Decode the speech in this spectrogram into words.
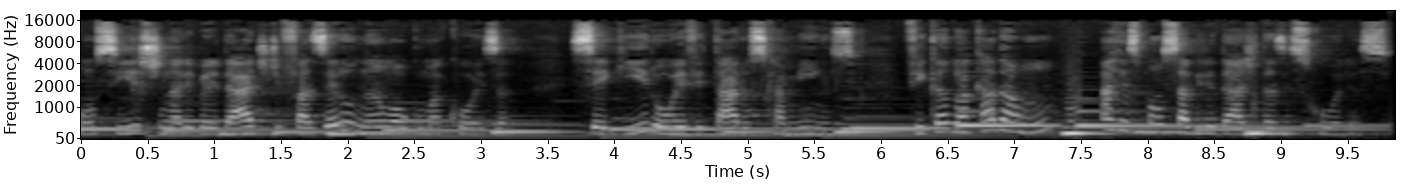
Consiste na liberdade de fazer ou não alguma coisa, seguir ou evitar os caminhos, ficando a cada um a responsabilidade das escolhas.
